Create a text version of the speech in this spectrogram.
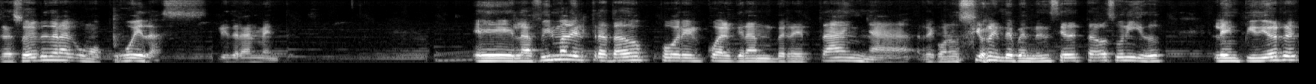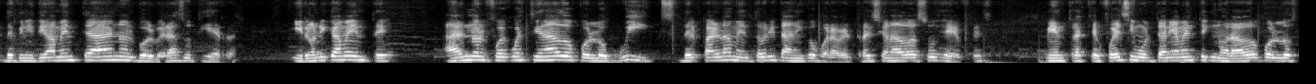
resuélvetela como puedas, literalmente. Eh, la firma del tratado por el cual Gran Bretaña reconoció la independencia de Estados Unidos le impidió definitivamente a Arnold volver a su tierra. Irónicamente, Arnold fue cuestionado por los Whigs del Parlamento británico por haber traicionado a sus jefes, mientras que fue simultáneamente ignorado por los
